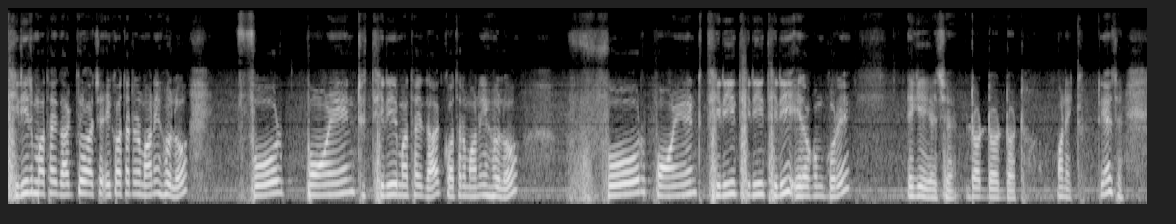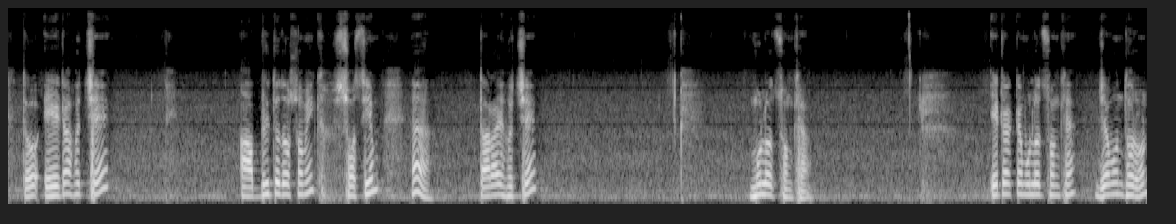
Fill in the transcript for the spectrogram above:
থ্রির মাথায় দাগ দেওয়া আছে এই কথাটার মানে হলো ফোর পয়েন্ট থ্রির মাথায় দাগ, কথার মানে হলো four point three three three এরকম করে এগিয়ে গেছে, ডট ডট ডট। অনেক, ঠিক আছে? তো এটা হচ্ছে আবৃত দশমিক সসীম হ্যাঁ? তারাই হচ্ছে মূলদ সংখ্যা। এটা একটা মূলদ সংখ্যা। যেমন ধরুন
